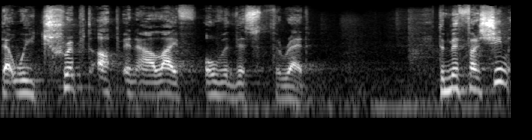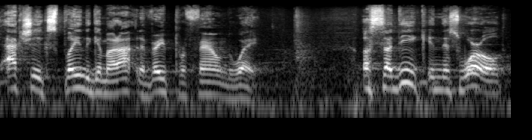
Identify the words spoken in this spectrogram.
that we tripped up in our life over this thread? The Mefarshim actually explain the Gemara in a very profound way. A Sadiq in this world,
